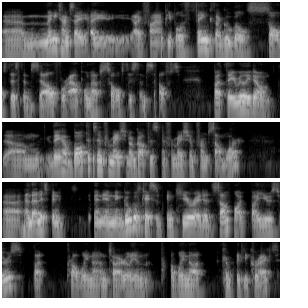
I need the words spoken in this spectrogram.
Um, many times I, I, I, find people think that Google solves this themselves or Apple Maps solves this themselves, but they really don't. Um, they have bought this information or got this information from somewhere. Uh, and then it's been, in, in Google's case, it's been curated somewhat by users, but probably not entirely and probably not completely correct.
